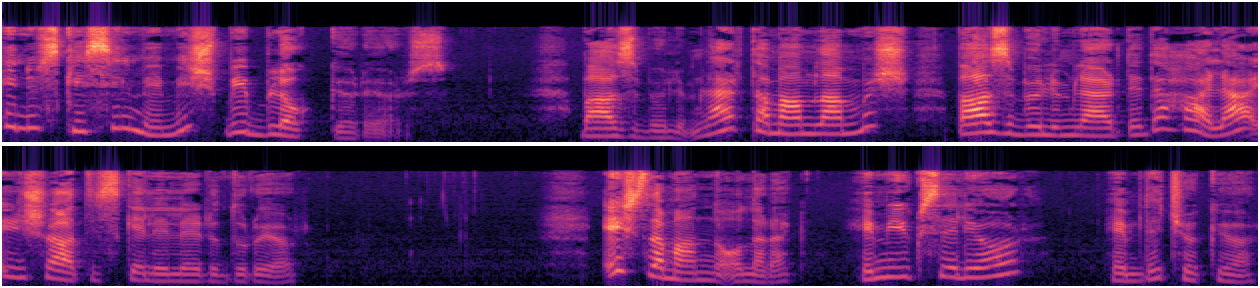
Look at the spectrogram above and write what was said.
henüz kesilmemiş bir blok görüyoruz. Bazı bölümler tamamlanmış, bazı bölümlerde de hala inşaat iskeleleri duruyor. Eş zamanlı olarak hem yükseliyor hem de çöküyor.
